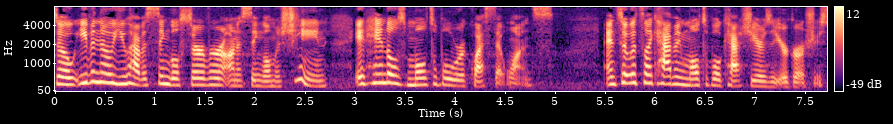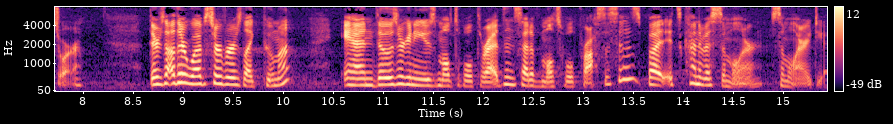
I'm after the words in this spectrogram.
So even though you have a single server on a single machine, it handles multiple requests at once. And so it's like having multiple cashiers at your grocery store. There's other web servers like Puma, and those are going to use multiple threads instead of multiple processes, but it's kind of a similar, similar idea.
